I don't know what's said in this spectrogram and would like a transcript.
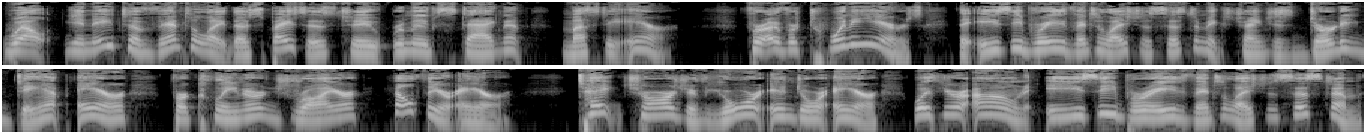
Well, you need to ventilate those spaces to remove stagnant, musty air. For over 20 years, the EZ Breathe ventilation system exchanges dirty, damp air for cleaner, drier, healthier air. Take charge of your indoor air with your own EZ Breathe ventilation system.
